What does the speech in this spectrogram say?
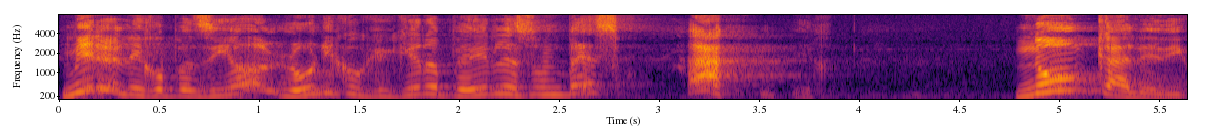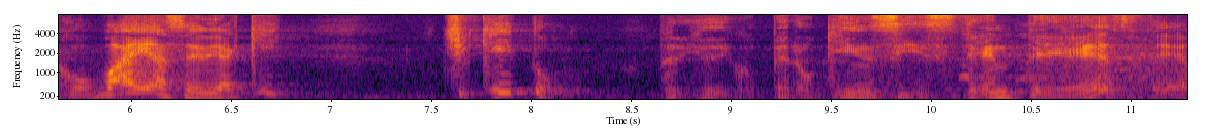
Mire, le dijo, pues yo lo único que quiero pedirle es un beso. Nunca le dijo, váyase de aquí, chiquito. Pero yo digo, pero qué insistente este.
